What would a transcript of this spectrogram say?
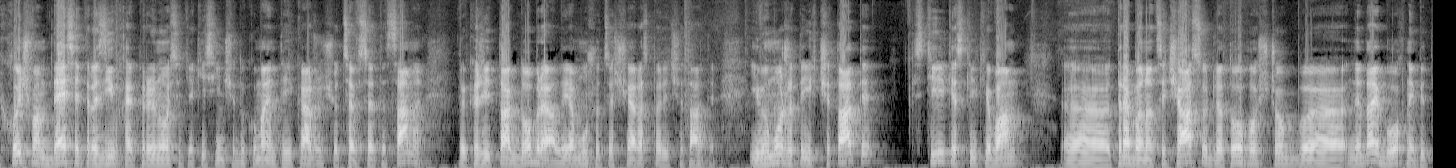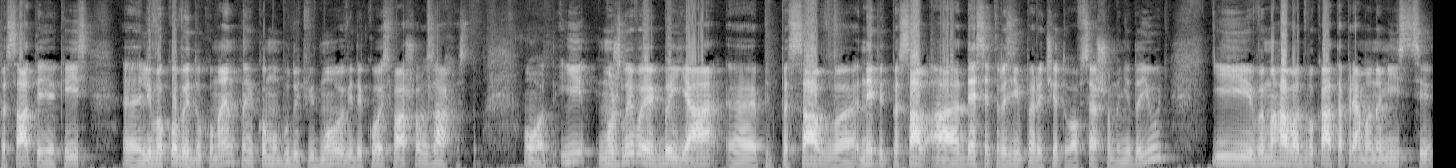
хоч вам 10 разів хай приносять якісь інші документи і кажуть, що це все те саме, ви кажіть, так, добре, але я мушу це ще раз перечитати. І ви можете їх читати стільки, скільки вам треба на це часу для того, щоб, е, не дай Бог, не підписати якийсь е, ліваковий документ, на якому будуть відмови від якогось вашого захисту. От. І можливо, якби я е, підписав, е, не підписав, а 10 разів перечитував все, що мені дають, і вимагав адвоката прямо на місці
